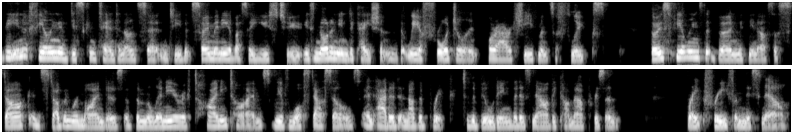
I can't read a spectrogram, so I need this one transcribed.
The inner feeling of discontent and uncertainty that so many of us are used to is not an indication that we are fraudulent or our achievements are flukes. Those feelings that burn within us are stark and stubborn reminders of the millennia of tiny times we have lost ourselves and added another brick to the building that has now become our prison. Break free from this now.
